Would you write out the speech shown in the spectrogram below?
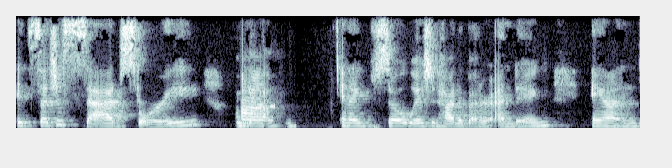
it's such a sad story. Yeah. Um, and I so wish it had a better ending. And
